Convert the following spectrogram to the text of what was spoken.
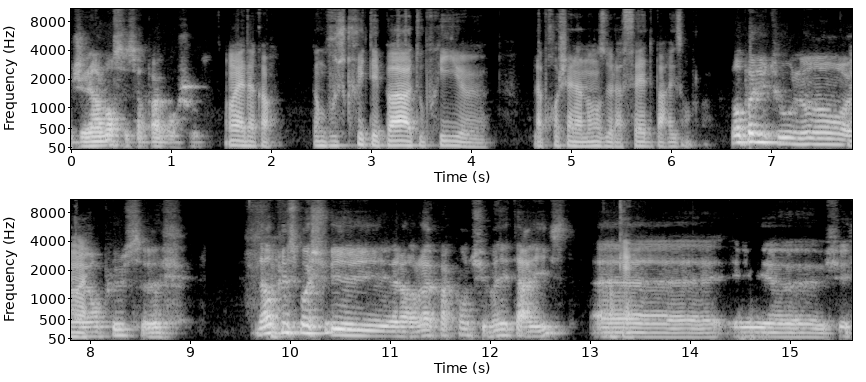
généralement, ça ne sert pas à grand-chose. Ouais, d'accord. Donc vous scrutez pas à tout prix la prochaine annonce de la Fed, par exemple? Non, pas du tout. Non, non. en plus, non, en plus, moi, je suis. Alors là, par contre, je suis monétariste. Et je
